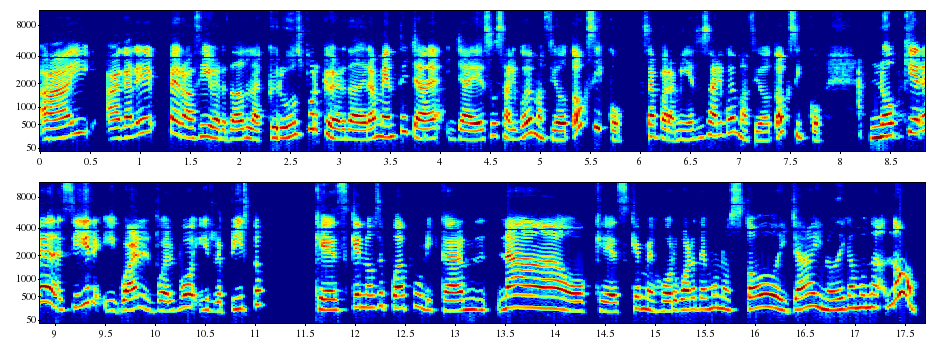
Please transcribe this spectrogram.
ay, hágale, pero así, ¿verdad? La cruz, porque verdaderamente ya, ya eso es algo demasiado tóxico. O sea, para mí eso es algo demasiado tóxico. No quiere decir, igual, vuelvo y repito, que es que no se pueda publicar nada o que es que mejor guardémonos todo y ya y no digamos nada. No,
